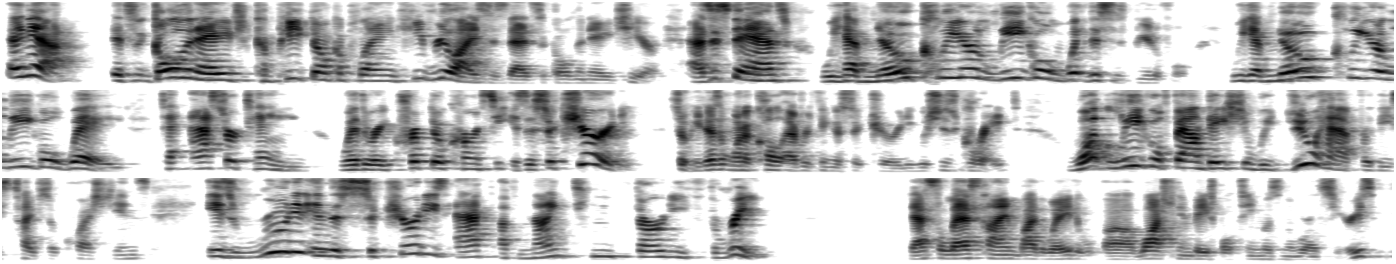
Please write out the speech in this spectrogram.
and yeah, it's a golden age. Compete, don't complain. He realizes that it's a golden age here. As it stands, we have no clear legal. This is beautiful. We have no clear legal way to ascertain whether a cryptocurrency is a security. So he doesn't want to call everything a security, which is great. What legal foundation we do have for these types of questions is rooted in the Securities Act of 1933. That's the last time, by the way, the uh, Washington baseball team was in the World Series.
